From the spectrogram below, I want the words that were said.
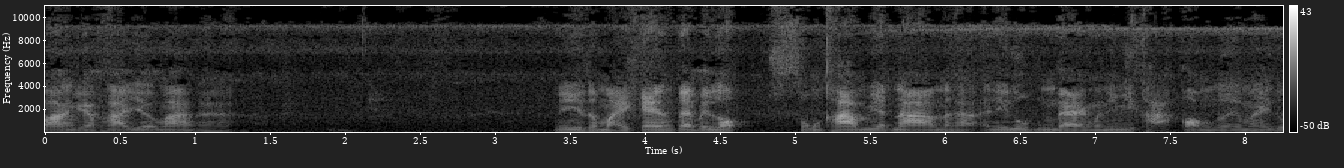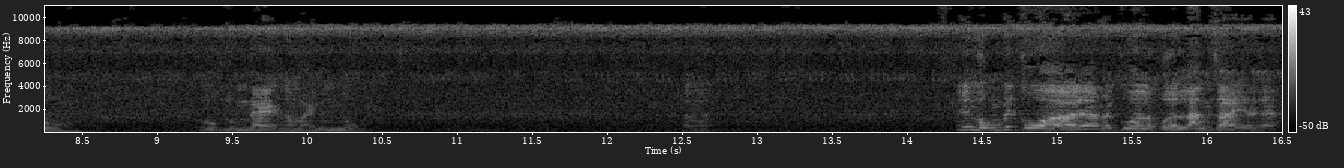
บ้านแกพระเยอะมากอะฮะนี่สมัยแกตั้งแต่ไปรบสงครามเวียดนามนะฮะอันนี้รูปลุงแดงวันนี้มีขากล้องเลยมาให้ดู รูปลุงแดงสมัยหนุ่มๆนะฮะนี่ลุงไม่กลัวเหรอเนี่ยไม่กลัวระเบิดลั่นใส่เหรอเนี่ย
